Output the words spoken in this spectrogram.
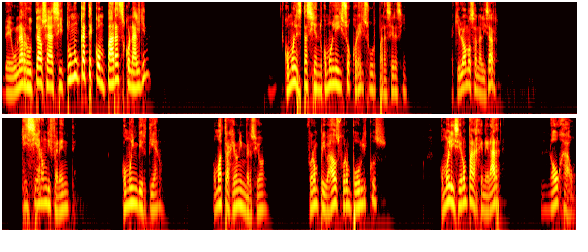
de una ruta. O sea, si tú nunca te comparas con alguien, ¿cómo le está haciendo? ¿Cómo le hizo Corea del Sur para hacer así? Aquí lo vamos a analizar. ¿Qué hicieron diferente? ¿Cómo invirtieron? ¿Cómo atrajeron inversión? ¿Fueron privados? ¿Fueron públicos? ¿Cómo le hicieron para generar know-how,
